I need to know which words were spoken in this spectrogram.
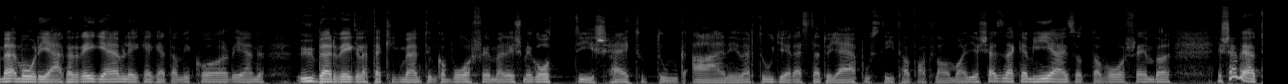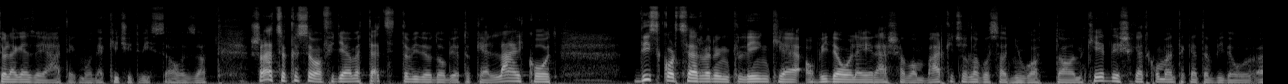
memóriákat, régi emlékeket, amikor ilyen über végletekig mentünk a Warframe-mel, és még ott is hely tudtunk állni, mert úgy érezted, hogy elpusztíthatatlan vagy, és ez nekem hiányzott a Warframe-ből, és remélhetőleg ez a játékmód egy kicsit visszahozza. Srácok, köszönöm a figyelmet, tetszett a videó, dobjatok el lájkot, Discord szerverünk linkje a videó leírásában, bárki csatlakozhat nyugodtan, kérdéseket, kommenteket a videó uh,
